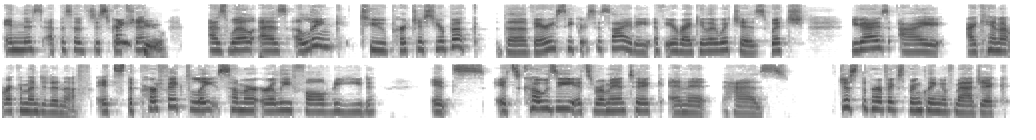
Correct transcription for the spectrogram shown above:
in this episode's description, as well as a link to purchase your book, The Very Secret Society of Irregular Witches, which you guys, I I cannot recommend it enough. It's the perfect late summer, early fall read. It's it's cozy, it's romantic, and it has just the perfect sprinkling of magic.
